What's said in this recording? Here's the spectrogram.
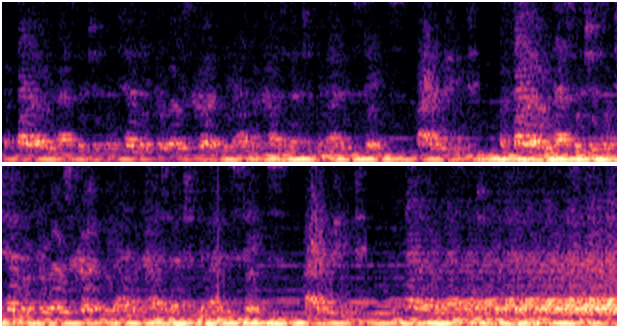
The following message is intended for those currently on the continental United States. I repeat, the following message is intended for those currently on the continental United States. I repeat, the following message is intended for those currently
